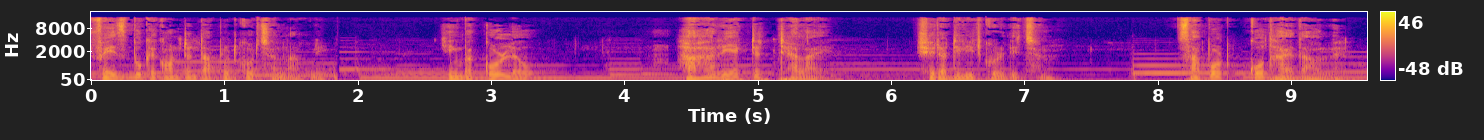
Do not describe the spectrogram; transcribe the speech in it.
ফেসবুকে কন্টেন্ট আপলোড করছেন না আপনি। কিংবা করলেও হাহা রিয়াক্টেড ঠেলায় সেটা ডিলিট করে দিচ্ছেন। সাপোর্ট কোথায় তাহলে?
